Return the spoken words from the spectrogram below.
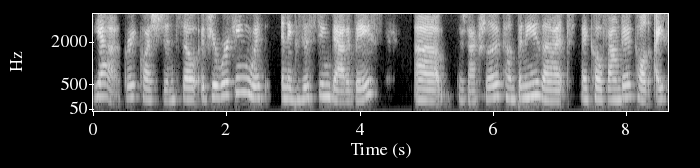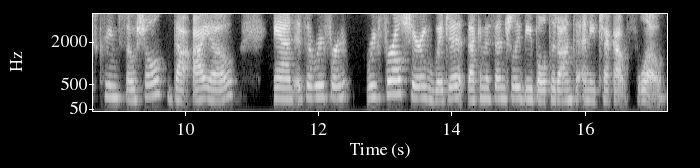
Yeah, great question. So if you're working with an existing database, uh, there's actually a company that I co-founded called icecreamsocial.io and it's a refer- referral sharing widget that can essentially be bolted onto any checkout flow.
